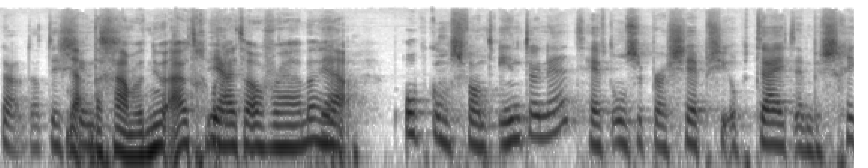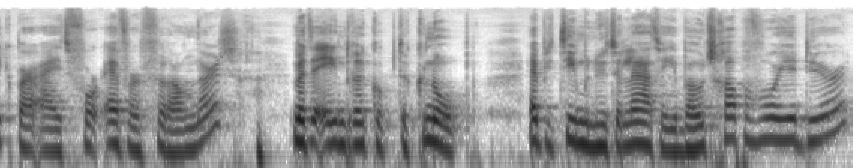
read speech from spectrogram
Nou, dat is ja, sinds, daar gaan we het nu uitgebreid ja, over hebben. Ja. ja. Opkomst van het internet heeft onze perceptie op tijd en beschikbaarheid forever veranderd. Met één druk op de knop heb je tien minuten later je boodschappen voor je deur.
